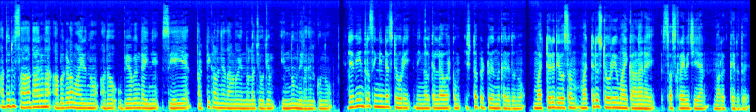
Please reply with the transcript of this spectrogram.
അതൊരു സാധാരണ അപകടമായിരുന്നോ. അതോ ഉപയോഗം കഴിഞ്ഞ് സി ഐ എ തട്ടിക്കളഞ്ഞതാണോ എന്നുള്ള ചോദ്യം ഇന്നും നിലനിൽക്കുന്നു. രവീന്ദ്ര സിംഗിന്റെ സ്റ്റോറി നിങ്ങൾക്കെല്ലാവർക്കും ഇഷ്ടപ്പെട്ടു എന്ന് കരുതുന്നു. മറ്റൊരു ദിവസം മറ്റൊരു സ്റ്റോറിയുമായി കാണാനായി സബ്സ്ക്രൈബ് ചെയ്യാൻ മറക്കരുത്.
